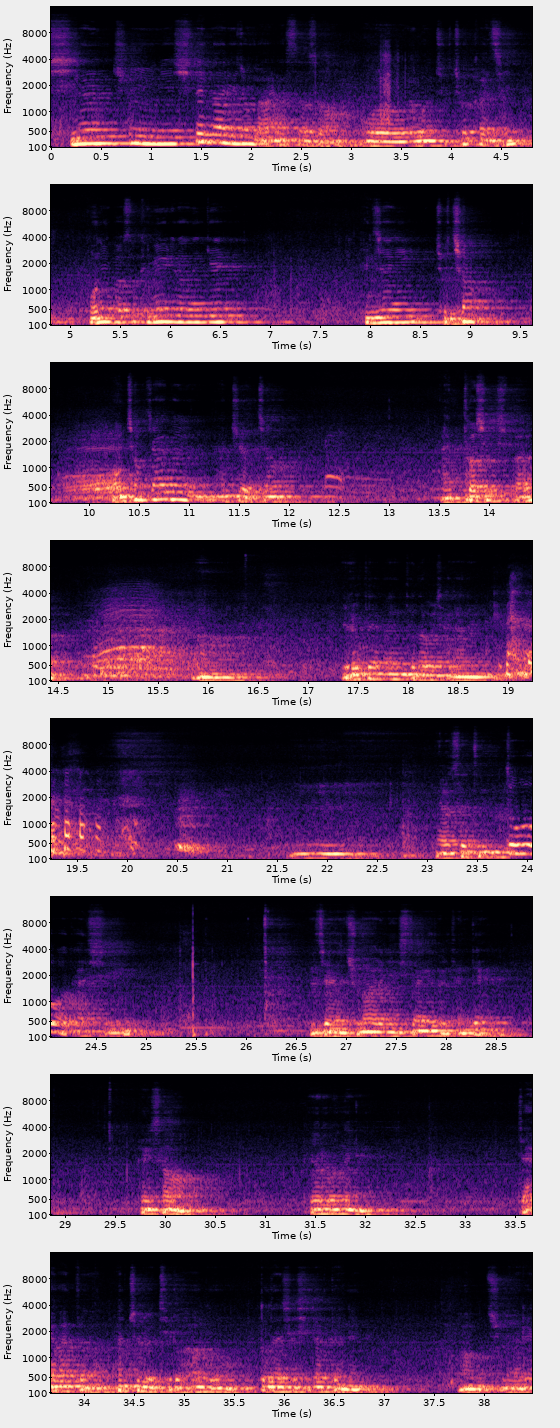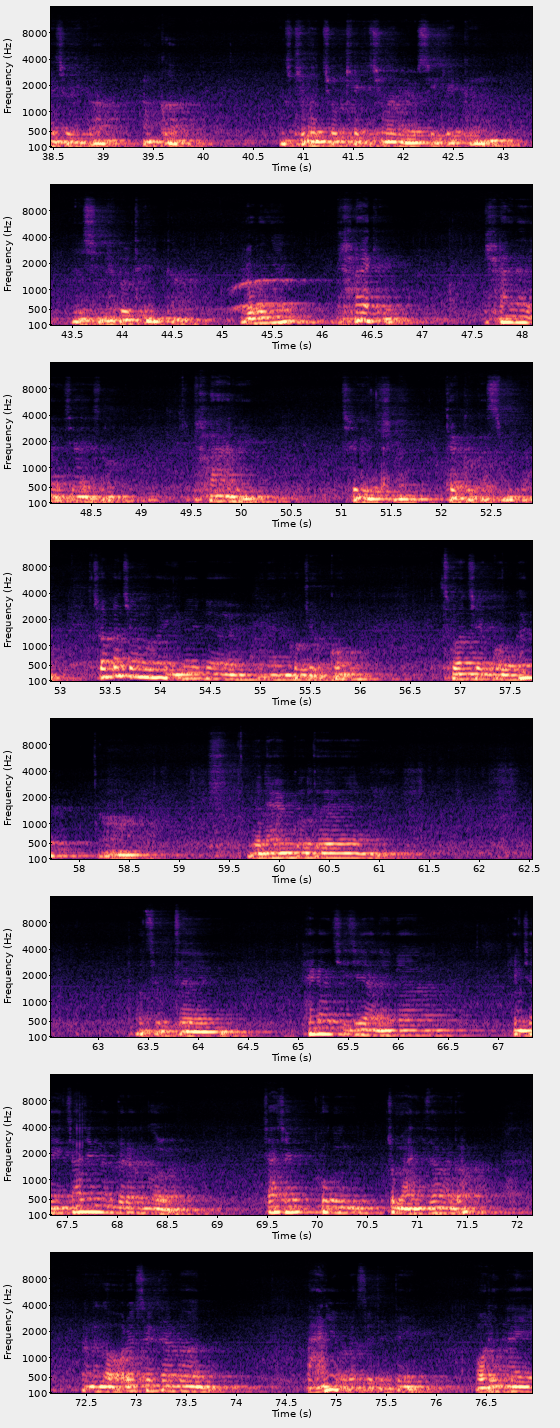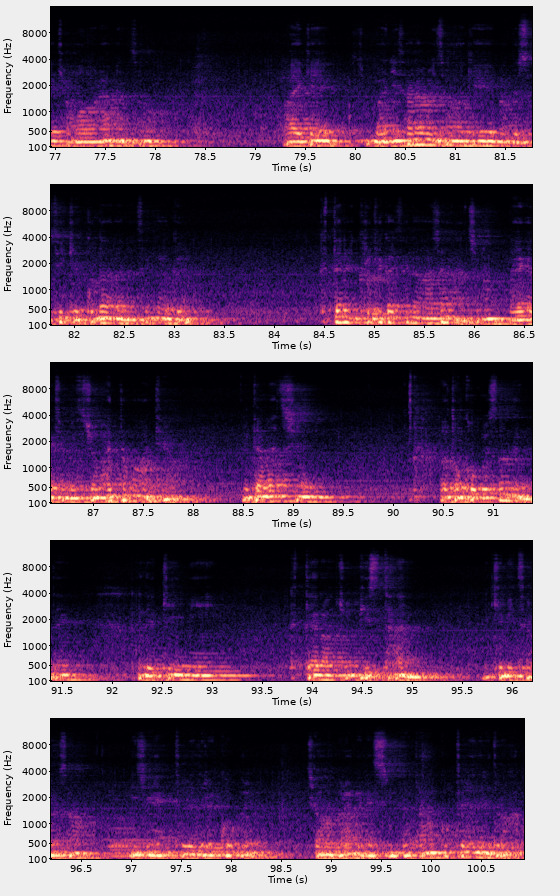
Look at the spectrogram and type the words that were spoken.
지난 주에 쉬는 날이 좀 많았어서 어, 이번 주 초까지 오늘 벌써 금요일이라는 게 굉장히 좋죠? 엄청 짧은 한 주였죠? 네. 아니, 더 쉬고 싶어요? 어, 이럴 때면 대답을 잘하네요. 음, 어쨌든 또 다시 이제 주말이 시작이 될 텐데 그래서 여러분의 짧았던 한 주를 뒤로 하고 또다시 시작되는 어, 주말에 저희가 한껏 아주 기분 좋게 그 주말을 열 수 있게끔 열심히 해볼 테니까 여러분이 편하게 편안한 의자에서 편하게 즐겨주시면 될 것 같습니다. 첫 번째 곡은 이말별이라는 곡이었고 두 번째 곡은 어, 이번에 할 곡은 어쨌든 해가 지지 않으면 굉장히 짜증난다는 걸 짜증 혹은 좀 많이 이상하다? 라는 거 어렸을 때 한번 많이 어렸을 텐데 어린 나이에 경험을 하면서 아 이게 좀 많이 사람을 이상하게 만들 수도 있겠구나 라는 생각을 그때는 그렇게까지 생각하지 않았지만 나이가 들면서 좀 했던 것 같아요. 그때 마침 어떤 곡을 썼는데 그 느낌이 그때랑 좀 비슷한 느낌이 들어서 이제 들려드릴 곡을 작업을 하게 됐습니다. 다음 곡 들려드리도록 할게요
